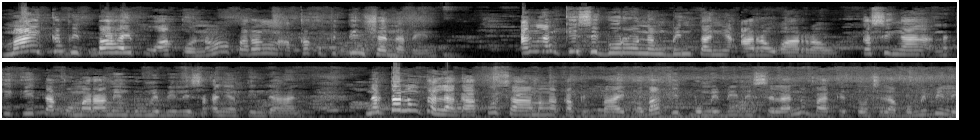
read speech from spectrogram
may kapitbahay po ako, no? Parang kakupitensya na rin. Ang langki siguro ng binta niya araw-araw. Kasi nga, nakikita ko maraming bumibili sa kanyang tindahan. Nagtanong talaga ako sa mga kapitbahay ko, bakit bumibili sila, no? Bakit doon sila bumibili?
